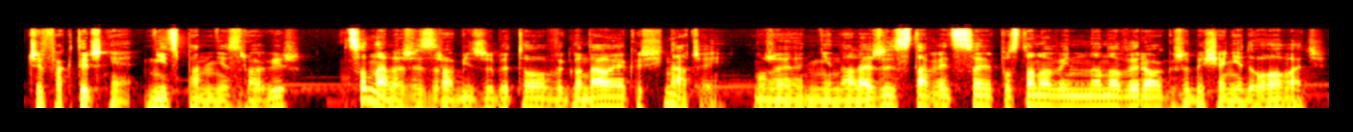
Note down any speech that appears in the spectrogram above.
Czy faktycznie nic pan nie zrobisz? Co należy zrobić, żeby to wyglądało jakoś inaczej? Może nie należy stawiać sobie postanowień na nowy rok, żeby się nie dołować?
